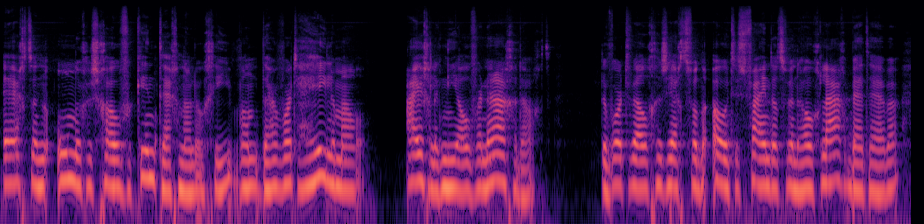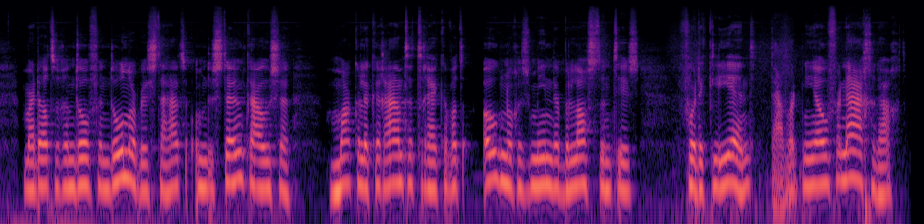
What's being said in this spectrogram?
echt een ondergeschoven kindtechnologie. Want daar wordt helemaal eigenlijk niet over nagedacht. Er wordt wel gezegd van, oh, het is fijn dat we een hoog-laagbed hebben. Maar dat er een dof en donder bestaat om de steunkousen makkelijker aan te trekken. Wat ook nog eens minder belastend is voor de cliënt. Daar wordt niet over nagedacht.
